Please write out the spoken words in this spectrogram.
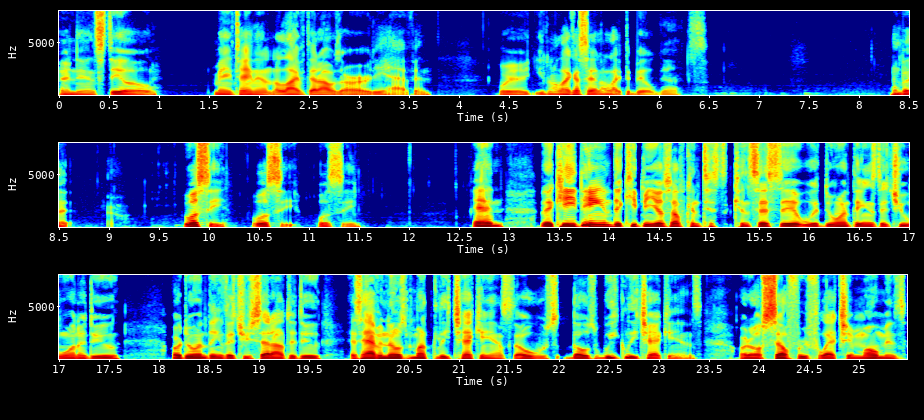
and then still maintaining the life that I was already having where you know, like I said, I like to build guns. But we'll see. We'll see. We'll see. And the key thing to keeping yourself consistent with doing things that you want to do or doing things that you set out to do is having those monthly check-ins, those those weekly check-ins or those self-reflection moments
